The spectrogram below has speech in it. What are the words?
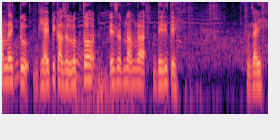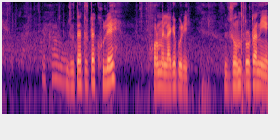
আমরা একটু ভিআইপি কাজের লোক তো এই জন্য আমরা দেরিতে যাই। জুতা টুটা খুলে ফর্মে লাগে পড়ি, যন্ত্রটা নিয়ে।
